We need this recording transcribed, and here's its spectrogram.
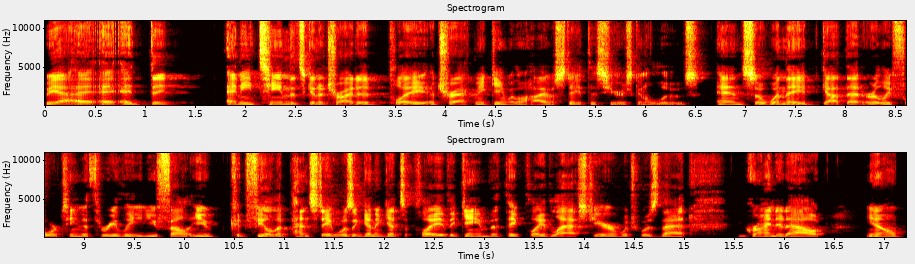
But yeah, I, I, I, they any team that's going to try to play a track meet game with Ohio State this year is going to lose. And so when they got that early 14 to 3 lead, you felt you could feel that Penn State wasn't going to get to play the game that they played last year, which was that grinded out, you know,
